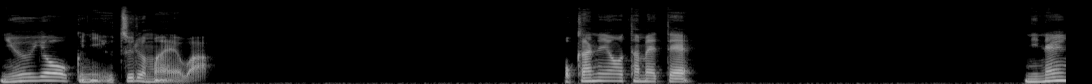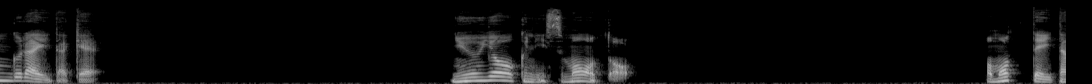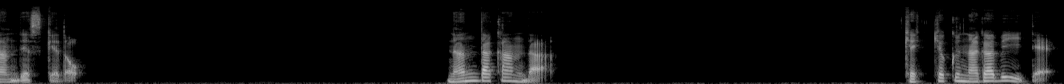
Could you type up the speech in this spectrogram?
ニューヨークに移る前は、お金を貯めて、2年ぐらいだけ、ニューヨークに住もうと、思っていたんですけど、なんだかんだ。結局長引いて、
